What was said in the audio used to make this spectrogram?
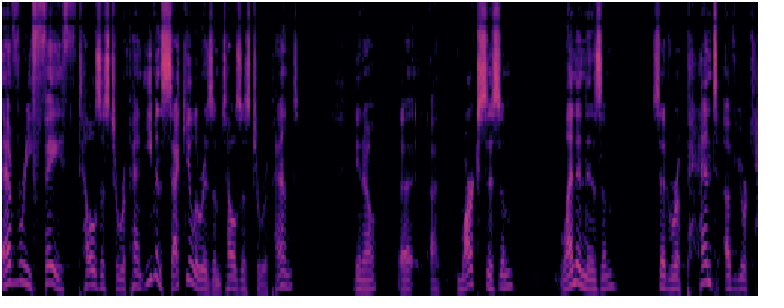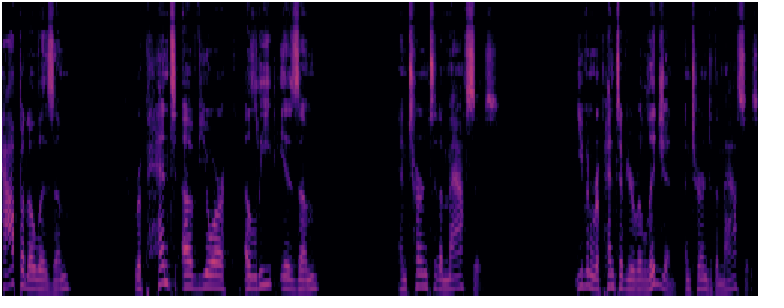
Every faith tells us to repent. Even secularism tells us to repent. You know, uh, uh, Marxism, Leninism said, repent of your capitalism, repent of your elitism, and turn to the masses. Even repent of your religion and turn to the masses.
